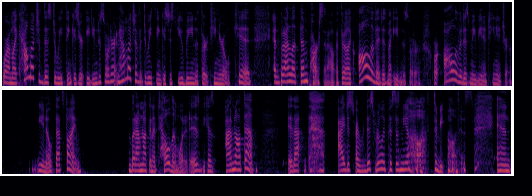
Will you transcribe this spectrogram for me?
where I'm like, how much of this do we think is your eating disorder and how much of it do we think is just you being a 13 year old kid? And but I let them parse it out. If they're like, all of it is my eating disorder or all of it is me being a teenager, you know, that's fine. But I'm not going to tell them what it is because I'm not them. That I just, I, this really pisses me off, to be honest. And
